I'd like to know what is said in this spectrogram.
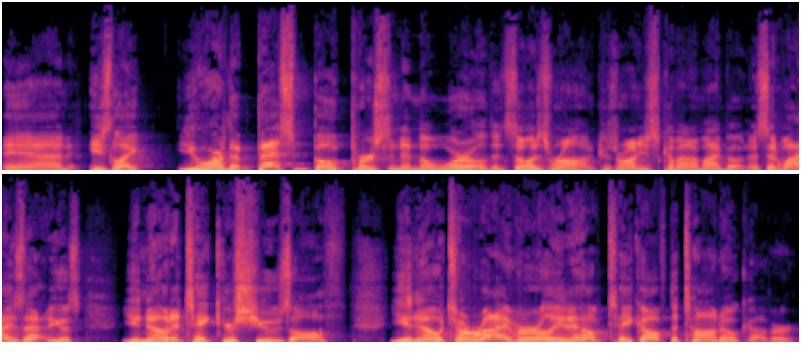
and he's like, "You are the best boat person in the world," and so is Ron, because Ron used to come out on my boat. And I said, "Why is that?" He goes, "You know to take your shoes off, you know to arrive early to help take off the tonneau cover."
